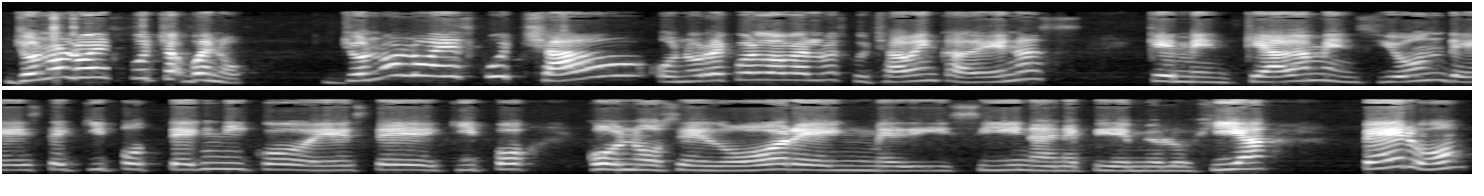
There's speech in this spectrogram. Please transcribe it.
Yo no lo he escuchado, bueno, yo no lo he escuchado o no recuerdo haberlo escuchado en cadenas que, men- que haga mención de este equipo técnico, de este equipo conocedor en medicina, en epidemiología, pero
